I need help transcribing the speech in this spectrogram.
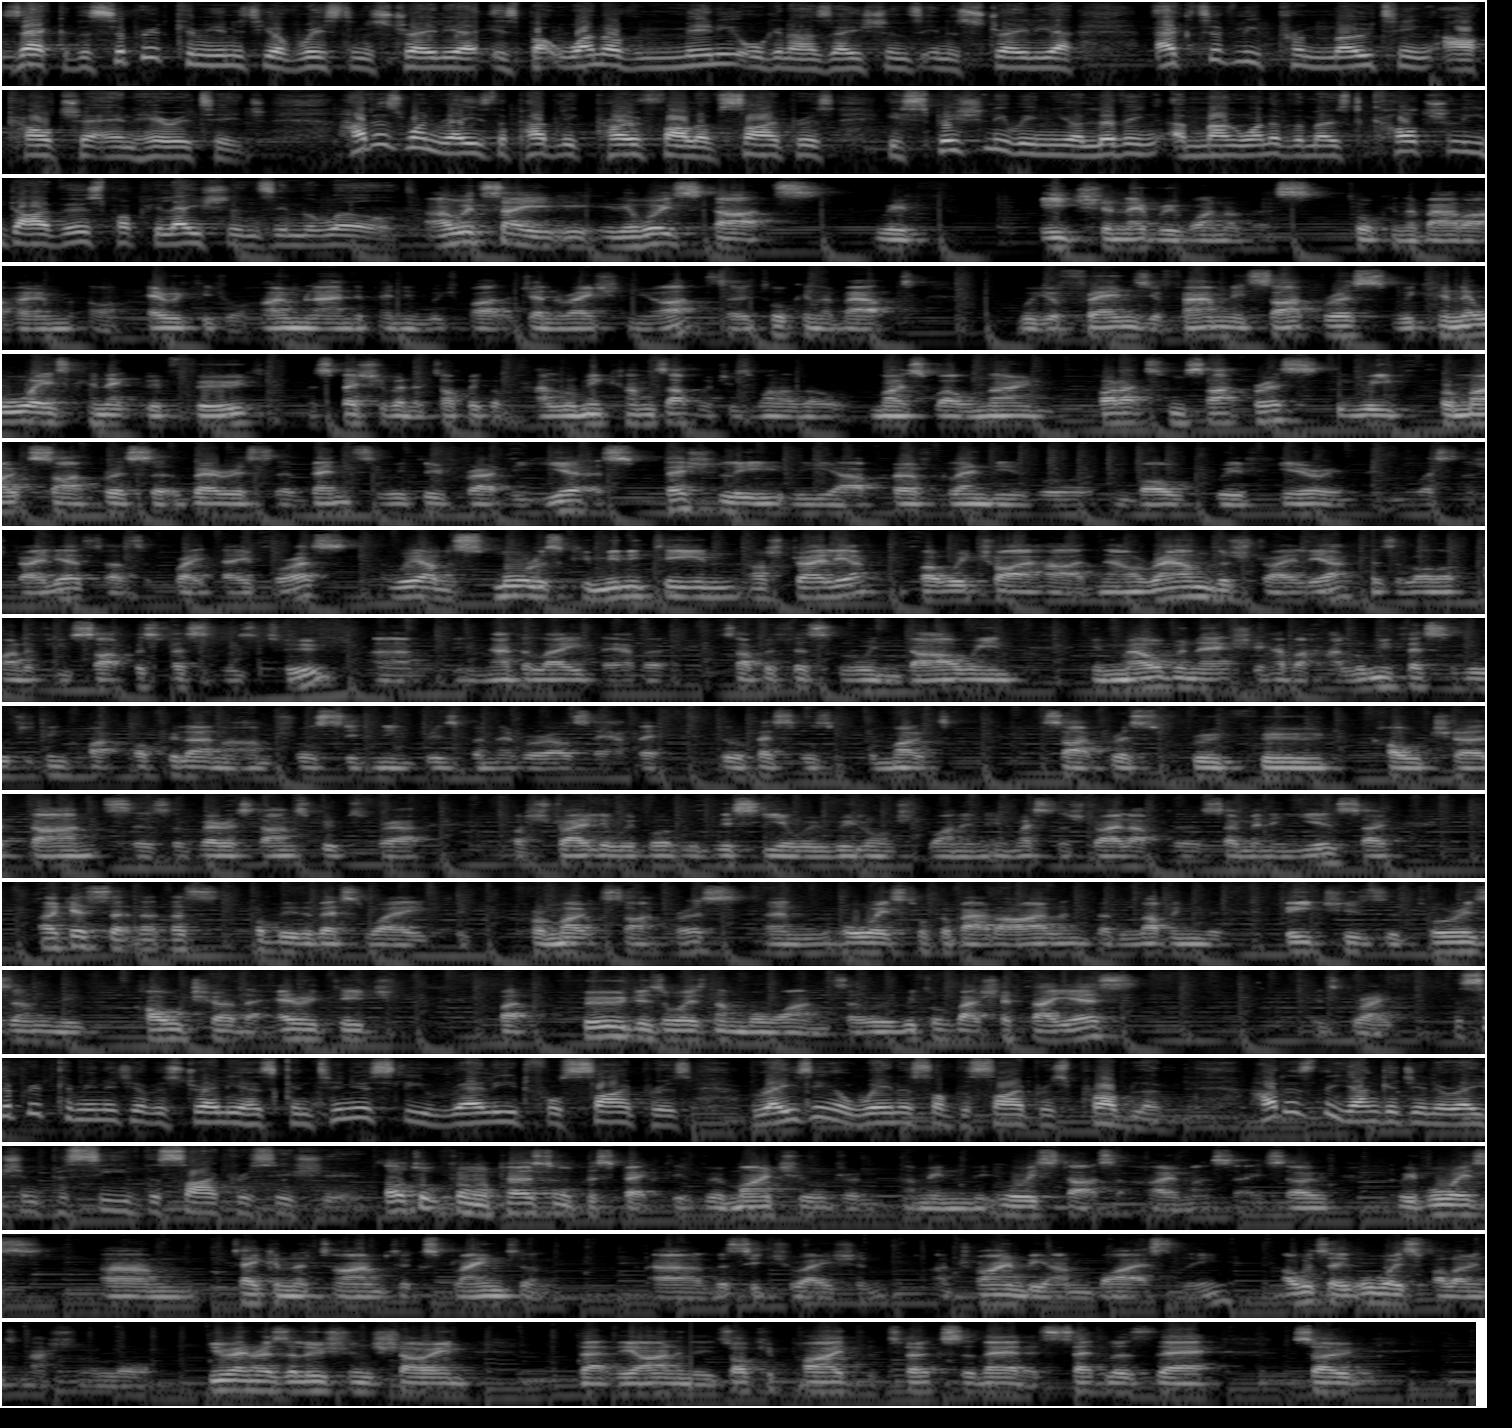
Zak, the Cypriot community of Western Australia is but one of many organizations in Australia actively promoting our culture and heritage. How does one raise the public profile of Cyprus, especially when you're living among one of the most culturally diverse populations in the world? I would say it always starts with each and every one of us talking about our home, our heritage or homeland, depending which part of the generation you are. So talking about with your friends, your family, Cyprus. We can always connect with food, especially when the topic of halloumi comes up, which is one of the most well-known products from Cyprus. We promote Cyprus at various events we do throughout the year, especially the uh, Perth Glendi we're involved with here in, in Western Australia. So it's a great day for us. We are the smallest community in Australia, but we try hard. Now around Australia, there's a lot of quite a few Cyprus festivals too. Um, in Adelaide, they have a Cyprus festival in Darwin. In Melbourne, they actually have a halloumi festival, which has been quite popular, and I'm sure Sydney, Brisbane, everywhere else, they have their little festivals to promote Cyprus, food, food, culture, dance. There's various dance groups throughout Australia. We bought this year we relaunched one in, in Western Australia after so many years. So I guess that, that, that's probably the best way to promote Cyprus and always talk about island and loving the beaches, the tourism, the culture, the heritage, but food is always number one. So we talk about Chef Yes, it's great. The Cypriot community of Australia has continuously rallied for Cyprus, raising awareness of the Cyprus problem. How does the younger generation perceive the Cyprus issue? I'll talk from a personal perspective with my children. I mean, it always starts at home, I say. So we've always um, taken the time to explain to them uh, the situation. I try and be unbiasedly. I would say always follow international law. UN resolution showing that the island is occupied, the Turks are there, there's settlers there. So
